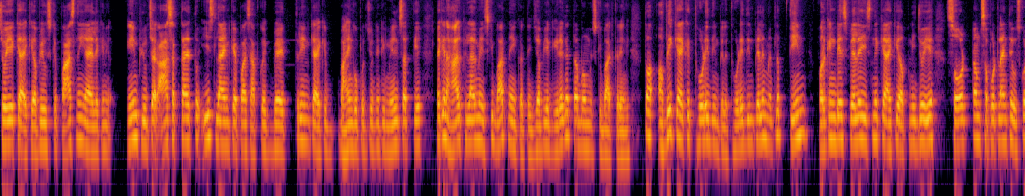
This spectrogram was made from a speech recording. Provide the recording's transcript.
जो ये क्या है कि अभी उसके पास नहीं आया, लेकिन इन फ्यूचर आ सकता है तो इस लाइन के पास आपको एक बेहतरीन क्या है कि बाइंग अपॉर्चुनिटी मिल सकती है। लेकिन हाल फ़िलहाल में इसकी बात नहीं करते। जब ये गिरेगा, तब हम इसकी बात करेंगे। तो अभी क्या है कि थोड़े दिन पहले, थोड़े दिन पहले मतलब तीन वर्किंग डेज़ पहले इसने क्या है कि अपनी जो ये शॉर्ट टर्म सपोर्ट लाइन थे उसको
